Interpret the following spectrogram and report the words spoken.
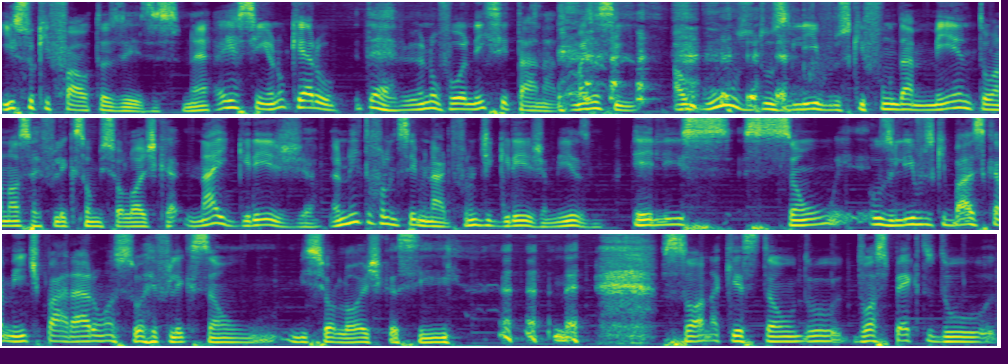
Isso que falta às vezes, né? Aí assim, eu não quero, é, eu não vou nem citar nada, mas assim, alguns dos livros que fundamentam a nossa reflexão missiológica na igreja, eu nem tô falando de seminário, tô falando de igreja mesmo, eles são os livros que basicamente pararam a sua reflexão missiológica, assim, né? Só na questão do, do aspecto do,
